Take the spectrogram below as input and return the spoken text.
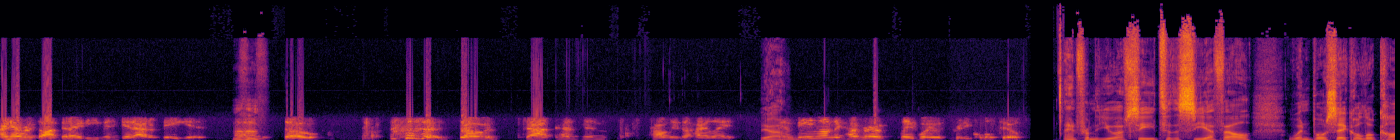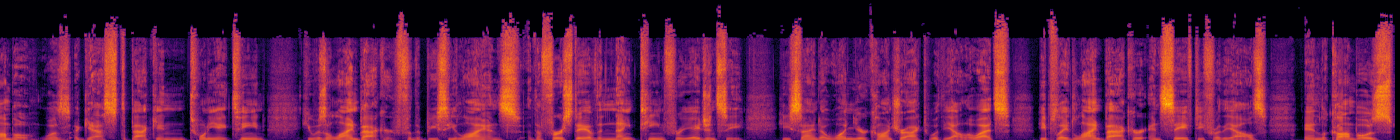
I never thought that I'd even get out of Vegas. Um, so, so that has been probably the highlight. Yeah. And being on the cover of Playboy was pretty cool too. and from the UFC to the CFL. When Boseko Lokombo was a guest back in 2018, he was a linebacker for the BC Lions. The first day of the 19 free agency, he signed a one year contract with the Alouettes. He played linebacker and safety for the Owls, and Lokombo's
